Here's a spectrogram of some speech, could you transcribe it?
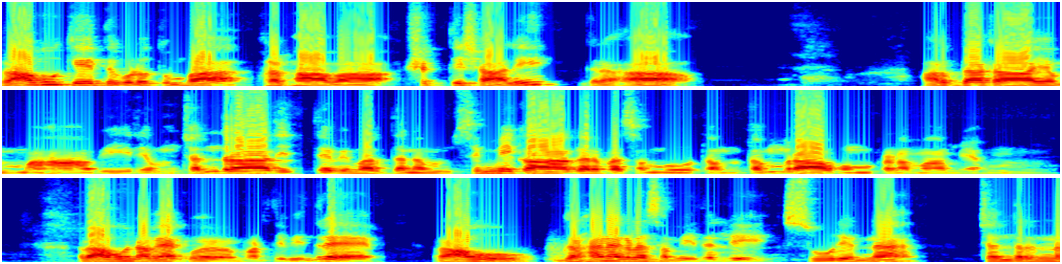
ರಾಹು ಕೇತುಗಳು ತುಂಬಾ ಪ್ರಭಾವ, ಶಕ್ತಿಶಾಲಿ ಗ್ರಹ. ಅರ್ಧಕಾಯಂ ಮಹಾವೀರ್ಯಂ ಚಂದ್ರಾದಿತ್ಯ ವಿಮರ್ದನಂ ಸಿಂಹಿಕಾ ಗರ್ಭ ಸಂಭೂತಂ ತಂ ರಾಹುಂ ಪ್ರಣಮಾಮ್ಯಹಂ. ರಾಹು ನಾವ್ ಯಾಕೆ ಮಾಡ್ತೀವಿ ಅಂದ್ರೆ ರಾಹು ಗ್ರಹಣಗಳ ಸಮಯದಲ್ಲಿ ಸೂರ್ಯನ ಚಂದ್ರನ್ನ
